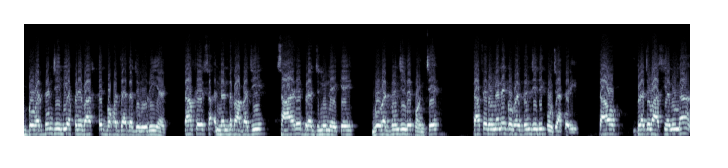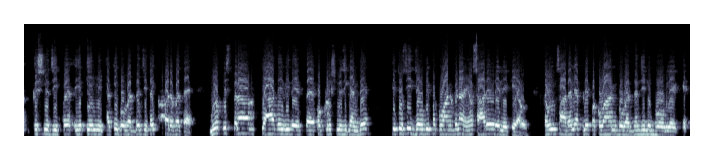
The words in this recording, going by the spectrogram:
ਗੋਵਰਧਨ ਜੀ ਵੀ ਆਪਣੇ ਵਾਸਤੇ ਬਹੁਤ ਜ਼ਿਆਦਾ ਜ਼ਰੂਰੀ ਹੈ। ਤਾਂ ਫਿਰ ਨੰਦ ਬਾਬਾ ਜੀ ਸਾਰੇ ਬ੍ਰਜ ਨੂੰ ਲੈ ਕੇ ਗੋਵਰਧਨ ਜੀ ਦੇ ਪਹੁੰਚੇ। ਤਾਂ ਫਿਰ ਉਹਨਾਂ ਨੇ ਗੋਵਰਧਨ ਜੀ ਦੀ ਪੂਜਾ ਕਰੀ। ਤਾਂ ਉਹ ਬ੍ਰਜ ਵਾਸੀਆਂ ਨੂੰ ਨਾ ਕ੍ਰਿਸ਼ਨ ਜੀ ਪਰ ਯਕੀਨ ਨਹੀਂ ਥਾ ਕਿ ਗੋਵਰਧਨ ਜੀ ਦਾ ਇੱਕ ਪਰਬਤ ਹੈ। ਜੋ ਕਿਸ ਤਰ੍ਹਾਂ ਕਿਆ ਦੇਵੀ ਦੇਵਤਾ ਹੈ, ਉਹ ਕ੍ਰਿਸ਼ਨ ਜੀ ਕਹਿੰਦੇ ਕਿ ਤੁਸੀਂ ਜੋ ਵੀ ਪਕਵਾਨ ਬਣਾਏ ਹੋ ਸਾਰੇ ਉਰੇ ਲੈ ਕੇ ਆਓ। ਤਾਂ ਉਹਨਾਂ ਸਾਰਿਆਂ ਨੇ ਆਪਣੇ ਪਕਵਾਨ ਗੋਵਰਧਨ ਜੀ ਨੂੰ ਭੋਗ ਲੈ ਕੇ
